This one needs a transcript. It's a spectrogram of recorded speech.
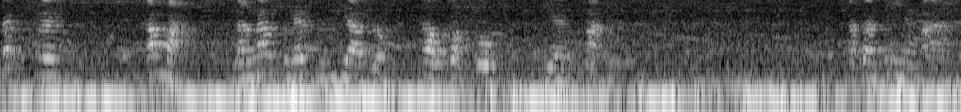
mɛsere ama nana nkuna akuru yi adɔm na ɔtɔ so mmiɛnsa asante yɛn.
